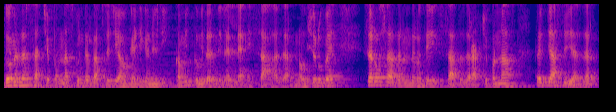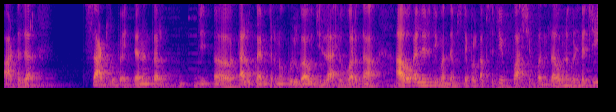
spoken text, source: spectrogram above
दोन हजार सातशे पन्नास क्विंटल कापसाची आवक या ठिकाणी होती. कमीत कमी दर निघालेले आहे सहा हजार नऊशे रुपये. सर्वसाधारण दर होते सात हजार आठशे पन्नास. तर जास्तीत जास्त दर आठ हजार साठ रुपये. त्यानंतर जि तालुका आहे मित्रांनो पुलगाव जिल्हा आहे वर्धा. आवक आलेली होती मध्यम स्टेपल कापसाची पाचशे पंचावन्न क्विंटलची.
